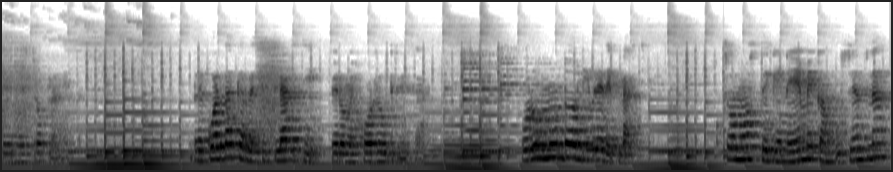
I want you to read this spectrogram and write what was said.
de nuestro planeta. Recuerda que reciclar sí, pero mejor reutilizar. Por un mundo libre de plástico. Somos TGNM Campus Centla,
